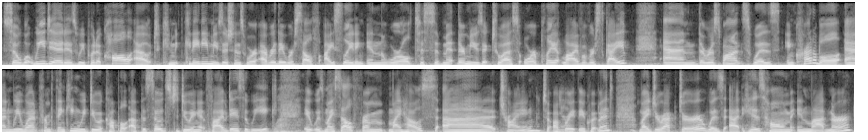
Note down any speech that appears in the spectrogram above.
So what we did is we put a call out to Can- Canadian musicians wherever they were self isolating in the world to submit their music to us or play it live over Skype. And the response was incredible. And we went from thinking we'd do a couple episodes to doing it five days a week. Wow. It was myself from my house uh, trying to operate the equipment. My director was at his home in Ladner,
